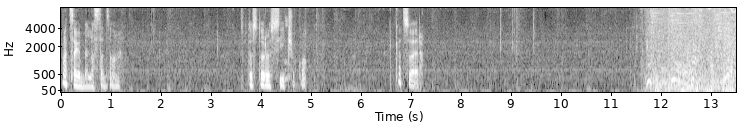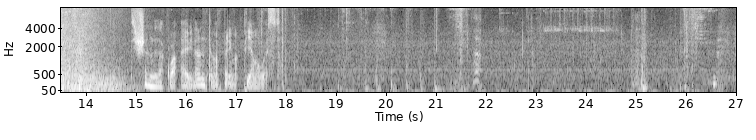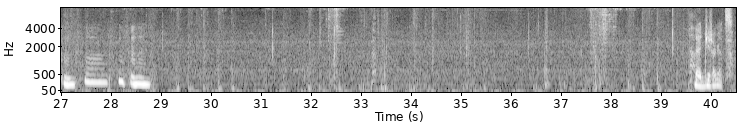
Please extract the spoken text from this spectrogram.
Mazza che bella sta zona. Tutto sto rossiccio qua. Che cazzo era? Si scende da qua, è evidente, ma prima pigliamo questo. Leggi ragazzo.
